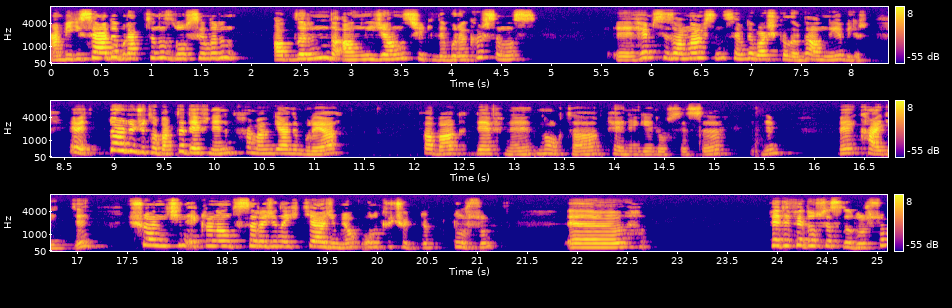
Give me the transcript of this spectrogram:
Yani bilgisayarda bıraktığınız dosyaların adlarını da anlayacağınız şekilde bırakırsanız e, hem siz anlarsınız hem de başkaları da anlayabilir. Evet dördüncü tabakta Defne'nin hemen geldim buraya. Tabak defne nokta png dosyası dedim ve kaydetti. Şu an için ekran alıntısı aracına ihtiyacım yok. Onu küçülttüm. Dursun. Ee, PDF dosyası da dursun.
